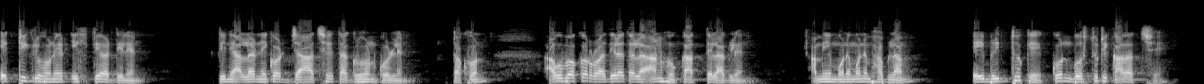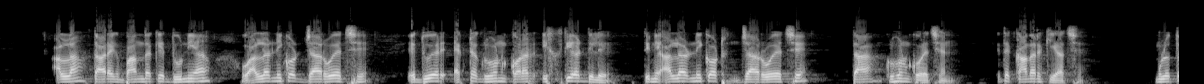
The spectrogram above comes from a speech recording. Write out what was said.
একটি গ্রহণের ইখতিয়ার দিলেন। তিনি আল্লাহর নিকট যা আছে তা গ্রহণ করলেন। তখন আবু বকর রদিল্লা আনহু কাঁদতে লাগলেন। আমি মনে মনে ভাবলাম, এই বৃদ্ধকে কোন বস্তুটি কাঁদাচ্ছে? আল্লাহ তার এক বান্দাকে দুনিয়া ও আল্লাহর নিকট যা রয়েছে এ দুয়ের একটা গ্রহণ করার ইখতিয়ার দিলে তিনি আল্লাহর নিকট যা রয়েছে তা গ্রহণ করেছেন। এতে কাদার কি আছে? মূলত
